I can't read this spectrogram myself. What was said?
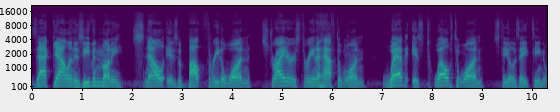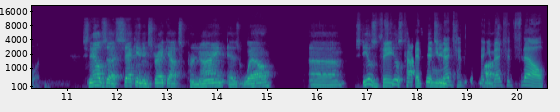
Zach Gallen is even money. Snell is about three to one. Strider is three and a half to one. Webb is twelve to one. Steele is eighteen to one. Snell's uh, second in strikeouts per nine as well. Um, Steele's See, Steele's top. And, and you mentioned and you mentioned Snell.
